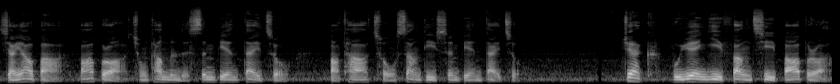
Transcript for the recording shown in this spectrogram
想要把 Barbara 从他们的身边带走，把她从上帝身边带走。Jack 不愿意放弃 Barbara，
